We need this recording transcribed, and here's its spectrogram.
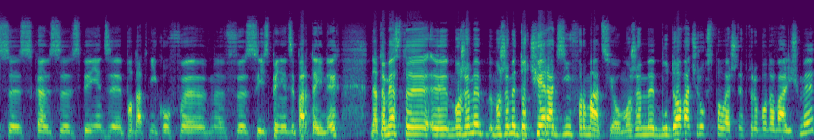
z, z, z pieniędzy podatników i z pieniędzy partyjnych. Natomiast możemy, możemy docierać z informacją, możemy budować ruch społeczny, który budowaliśmy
